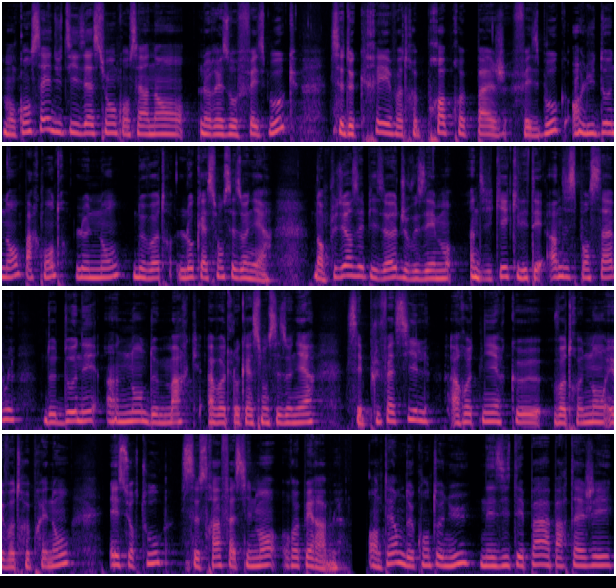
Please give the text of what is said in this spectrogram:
Mon conseil d'utilisation concernant le réseau Facebook, c'est de créer votre propre page Facebook en lui donnant par contre le nom de votre location saisonnière. Dans plusieurs épisodes, je vous ai indiqué qu'il était indispensable de donner un nom de marque à votre location saisonnière. C'est plus facile à retenir que votre nom et votre prénom et surtout, ce sera facilement repérable. En termes de contenu, n'hésitez pas à partager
